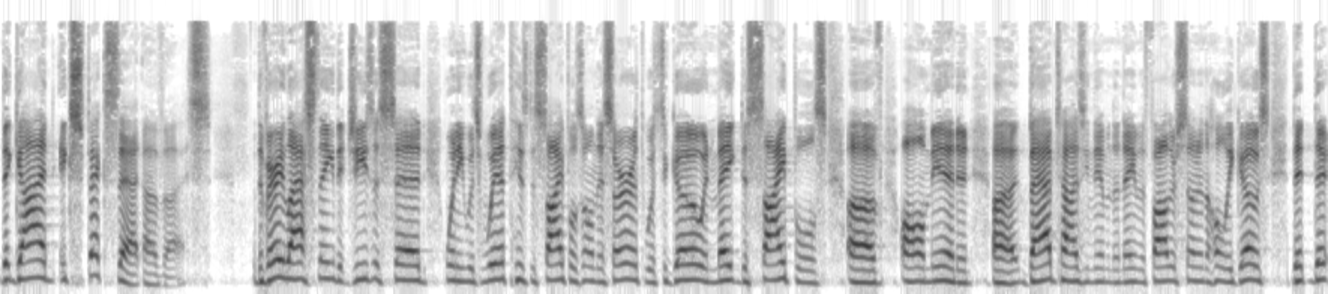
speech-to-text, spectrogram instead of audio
that God expects that of us. The very last thing that Jesus said when he was with his disciples on this earth was to go and make disciples of all men and uh, baptizing them in the name of the Father, Son, and the Holy Ghost. That, that,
